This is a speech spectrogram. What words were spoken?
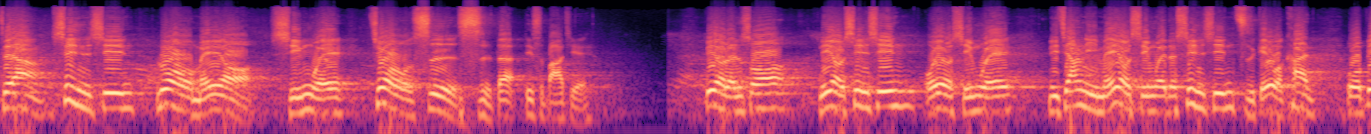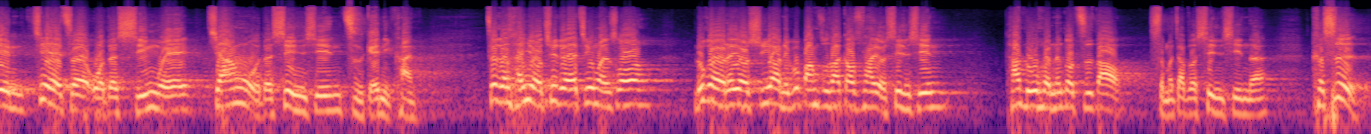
这样，信心若没有行为，就是死的。第十八节，必有人说：“你有信心，我有行为。你将你没有行为的信心指给我看，我便借着我的行为，将我的信心指给你看。”这个很有趣的经文说：如果有人有需要，你不帮助他，告诉他有信心，他如何能够知道什么叫做信心呢？可是，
